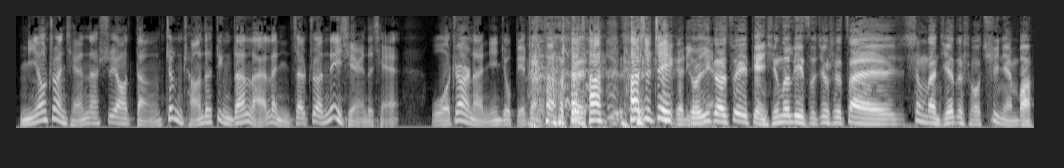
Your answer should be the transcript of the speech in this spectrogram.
你要赚钱呢，是要等正常的订单来了，你再赚那些人的钱。我这儿呢，您就别赚了。他他是这个理念。有一个最典型的例子，就是在圣诞节的时候，去年吧，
